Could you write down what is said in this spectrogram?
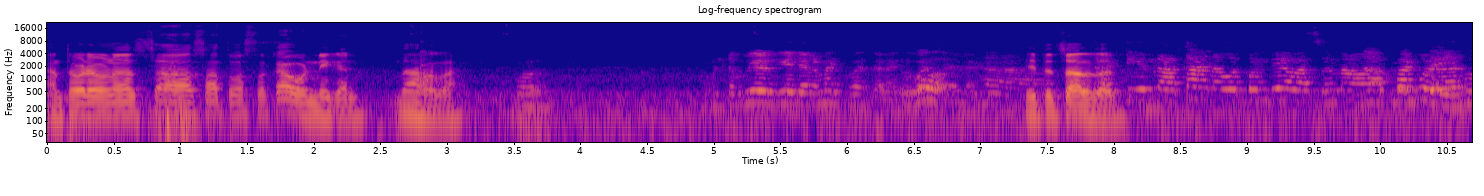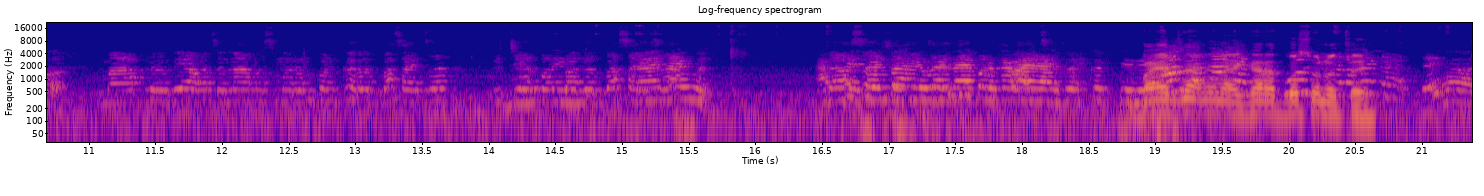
आणि थोड्या वेळानं सहा सात वाजता कावड निघन धाराला उलट वेळ गेल्याला माहीत हो. हा. इथं चाल झालं. ते ना- कानावर पण देवाचं नाव हा, आपलं देवाचं नामस्मरण पण करत बसायचं पिक्चर पण बघत काय नाही बसायचं जायचं नाही पण करायचं. बाहेर जाणं नाही घरात बसूनच आहे हा.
